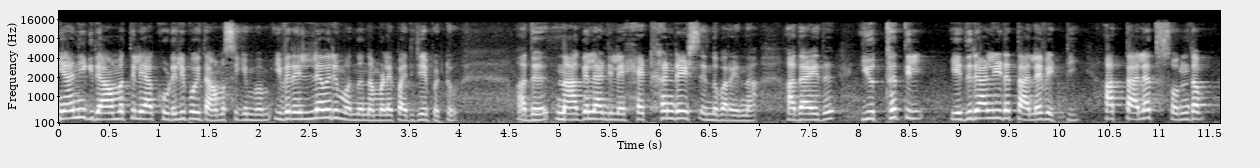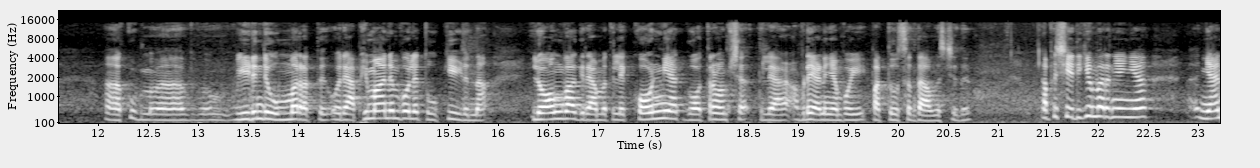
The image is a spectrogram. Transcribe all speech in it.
ഞാൻ ഈ ഗ്രാമത്തിലെ ആ കുടലിൽ പോയി താമസിക്കുമ്പം ഇവരെല്ലാവരും വന്ന് നമ്മളെ പരിചയപ്പെട്ടു. അത് നാഗാലാൻഡിലെ ഹെഡ് ഹണ്ടേഴ്സ് എന്ന് പറയുന്ന അതായത് യുദ്ധത്തിൽ എതിരാളിയുടെ തല വെട്ടി ആ തല സ്വന്തം വീടിന്റെ ഉമ്മറത്ത് ഒരു അഭിമാനം പോലെ തൂക്കിയിടുന്ന ലോങ്വ ഗ്രാമത്തിലെ കോണ്യാക് ഗോത്രവംശത്തിലെ അവിടെയാണ് ഞാൻ പോയി പത്ത് ദിവസം താമസിച്ചത്. അപ്പോൾ ശരിക്കും പറഞ്ഞു കഴിഞ്ഞാൽ ഞാൻ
